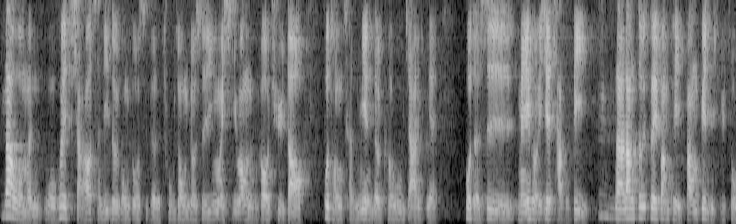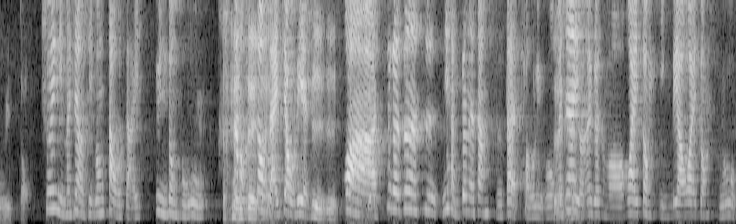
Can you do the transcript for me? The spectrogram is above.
那我们我会想要成立这个工作室的初衷，就是因为希望能够去到。不同层面的客户家里面，或者是媒合一些场地，嗯，那让对对方可以方便的去做运动。所以你们现在有提供道宅运动服务。对道宅教练是是哇，这个真的是你很跟得上时代潮流。我们现在有那个什么外送饮料、外送食物，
